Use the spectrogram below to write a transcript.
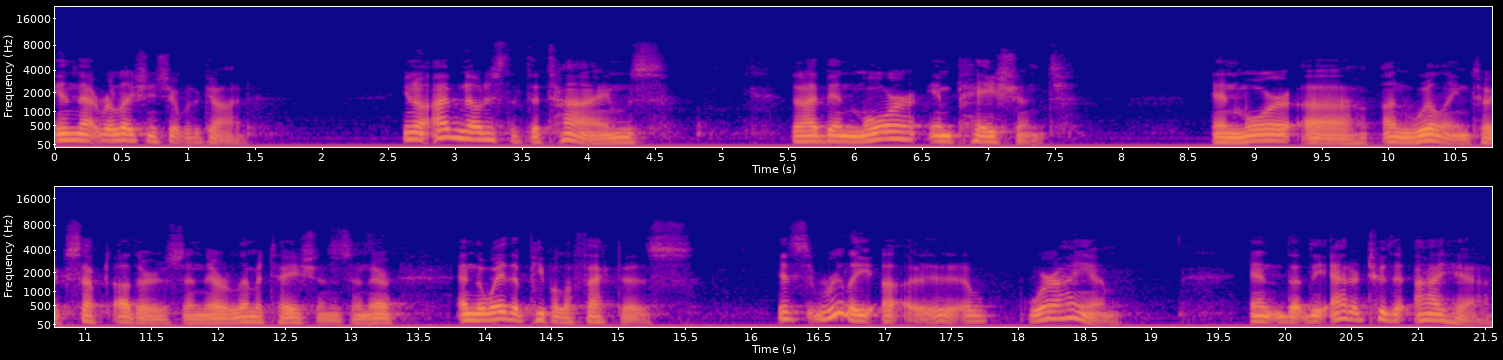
in that relationship with God. You know, I've noticed at the times that I've been more impatient and more uh, unwilling to accept others and their limitations and their and the way that people affect us. It's really uh, uh, where I am. and the, the attitude that I have.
